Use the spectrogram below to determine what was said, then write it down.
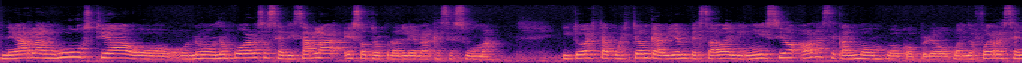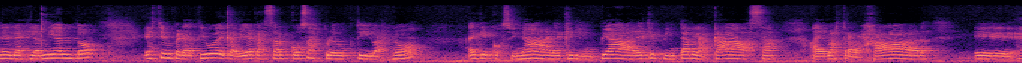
negar la angustia o, no, no poder socializarla es otro problema que se suma. Y toda esta cuestión que había empezado al inicio, ahora se calmó un poco, pero cuando fue recién el aislamiento, este imperativo de que había que hacer cosas productivas, ¿no? Hay que cocinar, hay que limpiar, hay que pintar la casa, además trabajar. Eh,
